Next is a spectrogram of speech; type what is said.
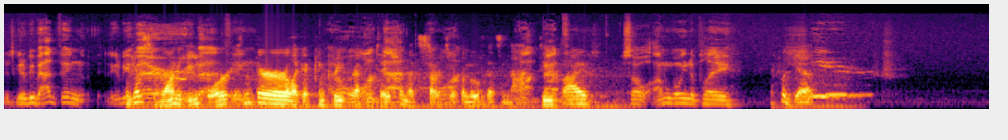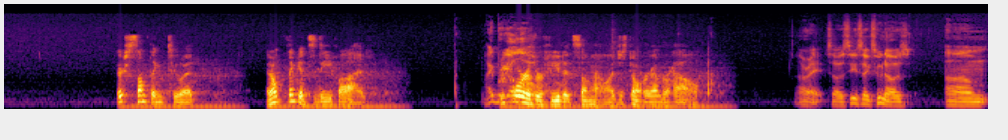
It's gonna be a bad thing. It's gonna be Against one bad E4, isn't there like a concrete refutation that. that starts with a move that's not Not D5? things. So I'm going to play I forget. here. There's something to it. I don't think it's D5. Hi, D4 is refuted somehow. I just don't remember how. All right, so C6. Who knows? Um,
